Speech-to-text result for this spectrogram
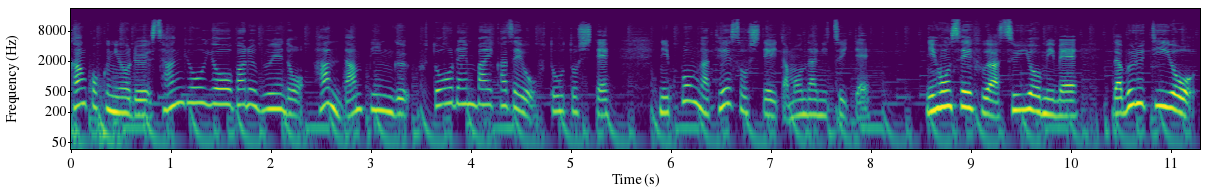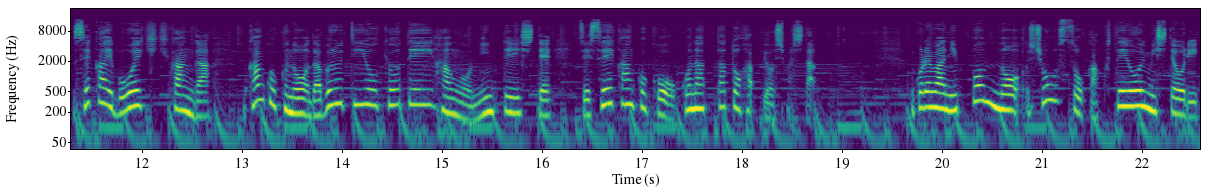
韓国による産業用バルブへの反ダンピング不当連売課税を不当として日本が提訴していた問題について日本政府は水曜未明 WTO 世界貿易機関が韓国の WTO 協定違反を認定して是正勧告を行ったと発表しました。これは日本の勝訴確定を意味しており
